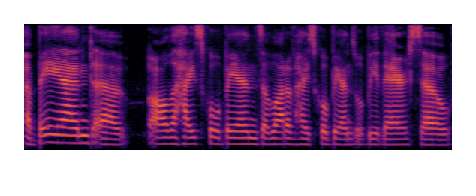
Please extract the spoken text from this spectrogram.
a band uh, all the high school bands a lot of high school bands will be there so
